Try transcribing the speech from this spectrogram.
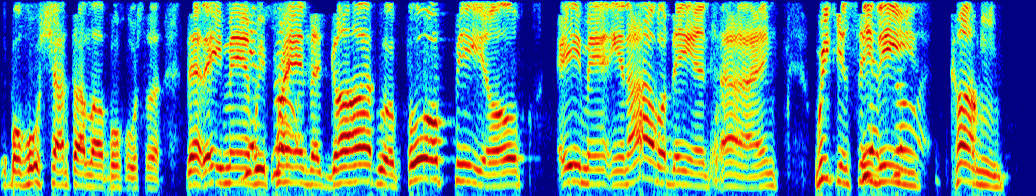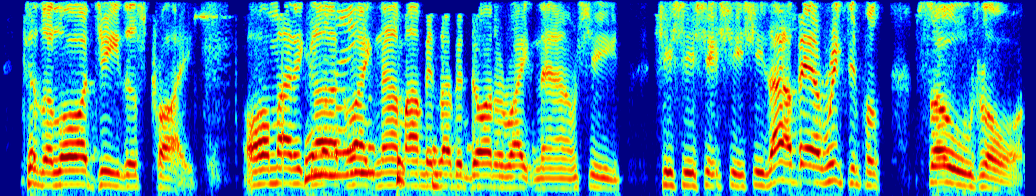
That amen, Yes, we pray Lord. that God will fulfill, amen, in our day and time. We can see Yes, these Lord. come to the Lord Jesus Christ. Almighty God, right now, my beloved daughter, right now, she she she she she she's out there reaching for souls, Lord.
